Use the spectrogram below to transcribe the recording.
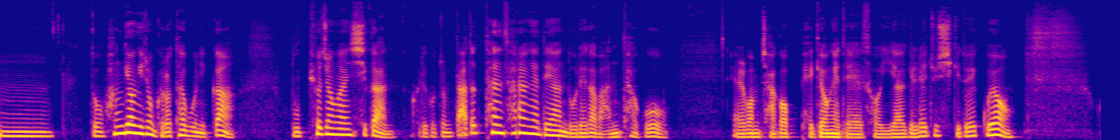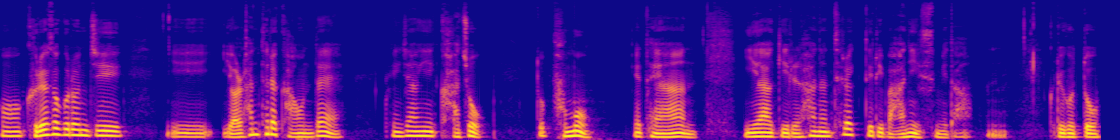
음, 또 환경이 좀 그렇다 보니까 무표정한 시간, 그리고 좀 따뜻한 사랑에 대한 노래가 많다고 앨범 작업 배경에 대해서 이야기를 해주시기도 했고요. 어, 그래서 그런지 이 11트랙 가운데 굉장히 가족, 또 부모, 에 대한 이야기를 하는 트랙들이 많이 있습니다. 음, 그리고 또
